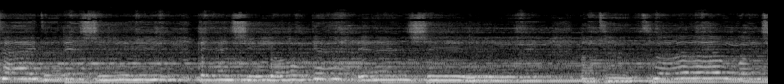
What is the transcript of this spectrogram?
再的练习，练习勇敢，练习把疼痛忘记。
